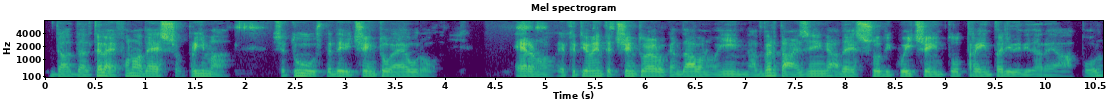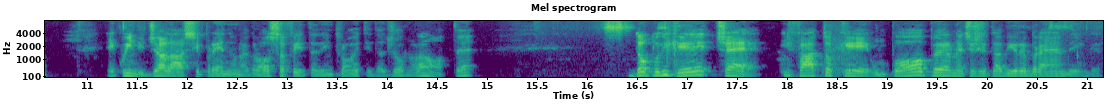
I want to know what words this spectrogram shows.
da, dal telefono. Adesso, prima, se tu spendevi 100 euro erano effettivamente 100 euro che andavano in advertising, adesso di quei 130 li devi dare a Apple e quindi già là si prende una grossa fetta di introiti dal giorno alla notte. Dopodiché c'è il fatto che un po' per necessità di rebranding,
